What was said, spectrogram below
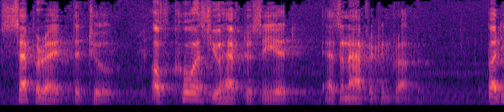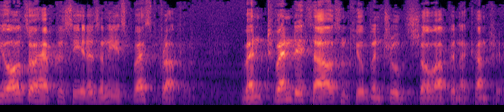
separate the two. Of course, you have to see it as an African problem, but you also have to see it as an East West problem. When 20,000 Cuban troops show up in a country,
